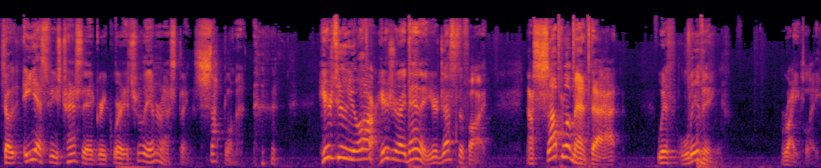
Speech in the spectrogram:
So ESV is translated a Greek word. It's really interesting. Supplement. Here's who you are. Here's your identity. You're justified. Now supplement that with living rightly.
